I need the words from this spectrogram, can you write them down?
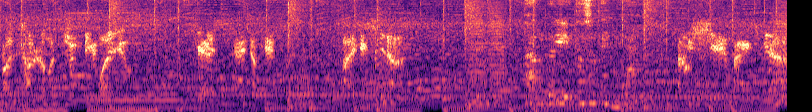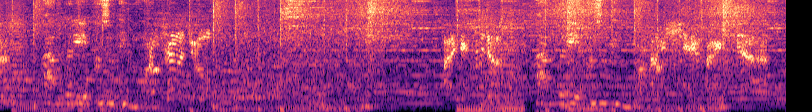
건설로만 준비 완료. 예, 대장님. 알겠습니다. 광물이 부족합니다. 바로 시행하겠습니다. 광물이 부족합니다. 그렇게 하죠. 광물이 부족합니다. 바로 시행하겠습니다.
